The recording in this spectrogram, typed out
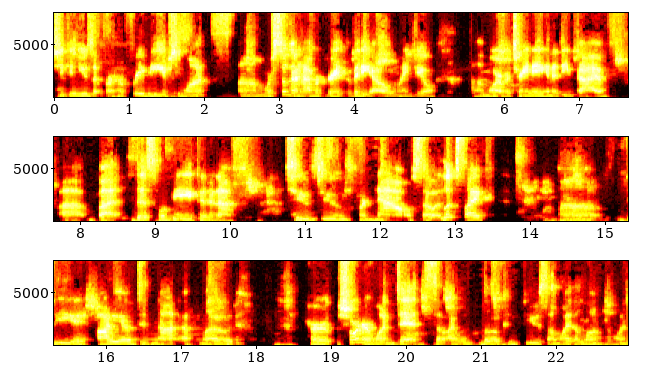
She can use it for her freebie if she wants. Um, we're still going to have her create the video, mind you, uh, more of a training and a deep dive. Uh, but this will be good enough to do for now. So it looks like uh, the audio did not upload. Her shorter one did, so I was a little confused on why the longer one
